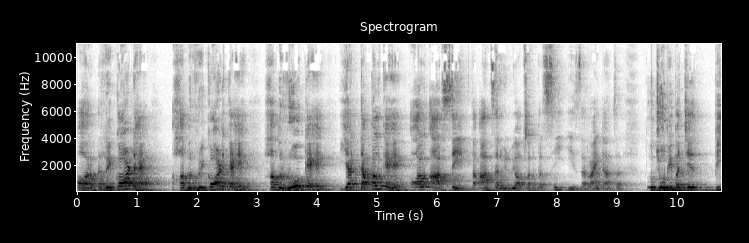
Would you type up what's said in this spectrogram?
और रिकॉर्ड है, हम रिकॉर्ड कहें, हम रो कहें, या टपल कहें all are same the answer will be option number C is the right answer तो जो भी बच्चे बी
